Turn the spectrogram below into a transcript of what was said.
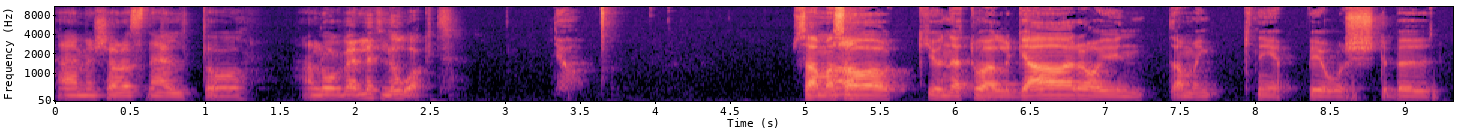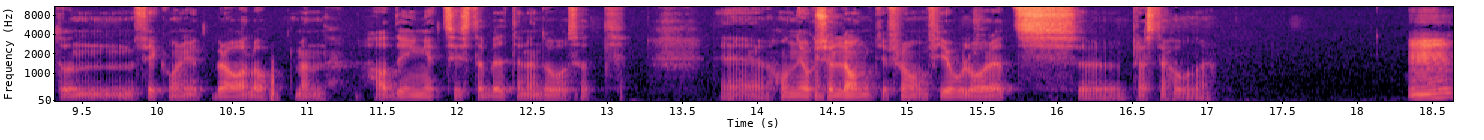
nej men köra snällt och han låg väldigt lågt. Samma Ja. sak, Neto Algar har ju inte, ja, men knepig årsdebut och fick hon ju ett bra lopp men hade ju inget sista biten ändå så att eh, hon är också långt ifrån fjolårets eh, prestationer. Mm.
